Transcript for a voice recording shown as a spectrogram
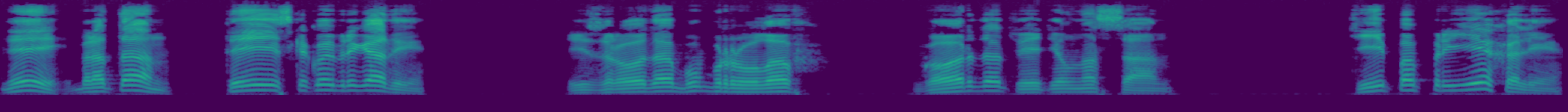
Эй, братан, ты из какой бригады? Из рода Бубрулов, гордо ответил Насан. Типа приехали,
